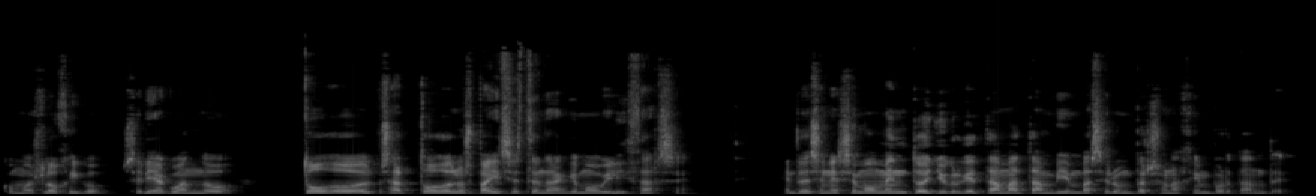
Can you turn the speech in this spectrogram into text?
como es lógico, sería cuando o sea, todos los países tendrán que movilizarse. Entonces en ese momento yo creo que Tama también va a ser un personaje importante,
